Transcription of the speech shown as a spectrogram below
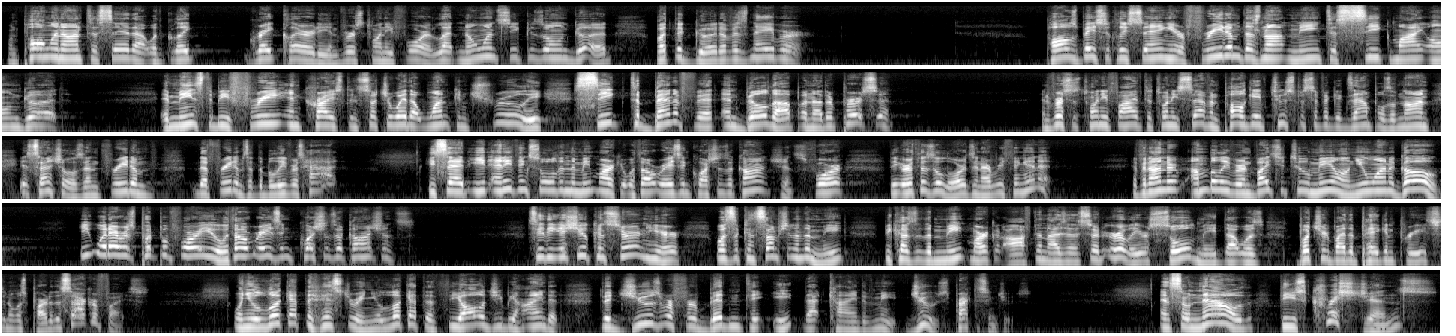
When Paul went on to say that with great, great clarity in verse 24, let no one seek his own good, but the good of his neighbor. Paul's basically saying here freedom does not mean to seek my own good. It means to be free in Christ in such a way that one can truly seek to benefit and build up another person. In verses 25 to 27, Paul gave two specific examples of non essentials and freedom, the freedoms that the believers had. He said, Eat anything sold in the meat market without raising questions of conscience, for the earth is the Lord's and everything in it. If an under, unbeliever invites you to a meal and you want to go, Eat whatever is put before you without raising questions of conscience. See, the issue concern here was the consumption of the meat because of the meat market often, as I said earlier, sold meat that was butchered by the pagan priests and it was part of the sacrifice. When you look at the history and you look at the theology behind it, the Jews were forbidden to eat that kind of meat. Jews, practicing Jews. And so now these Christians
